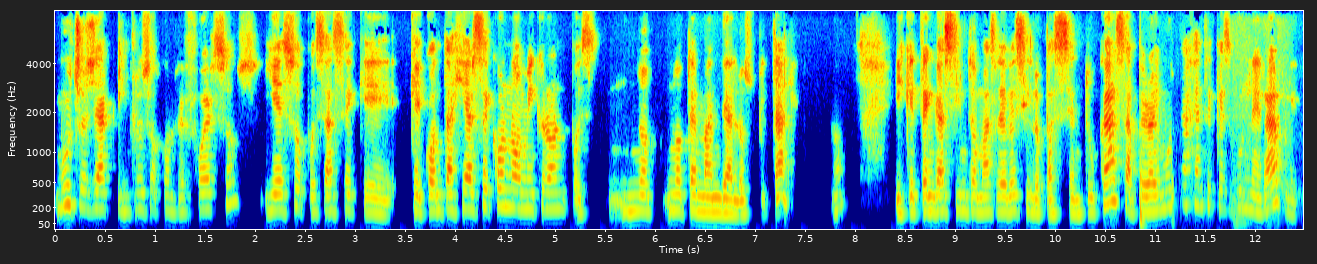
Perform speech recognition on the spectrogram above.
muchos ya incluso con refuerzos, y eso pues hace que, contagiarse con Omicron pues no, no, te mande al hospital, ¿no? Y que tengas síntomas leves y lo pases en tu casa, pero hay mucha gente que es vulnerable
